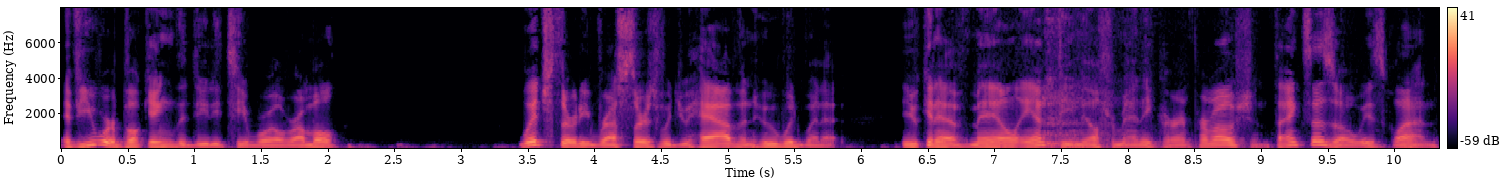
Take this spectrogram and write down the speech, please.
If you were booking the DDT Royal Rumble, which 30 wrestlers would you have and who would win it? You can have male and female from any current promotion. Thanks as always, Glenn.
